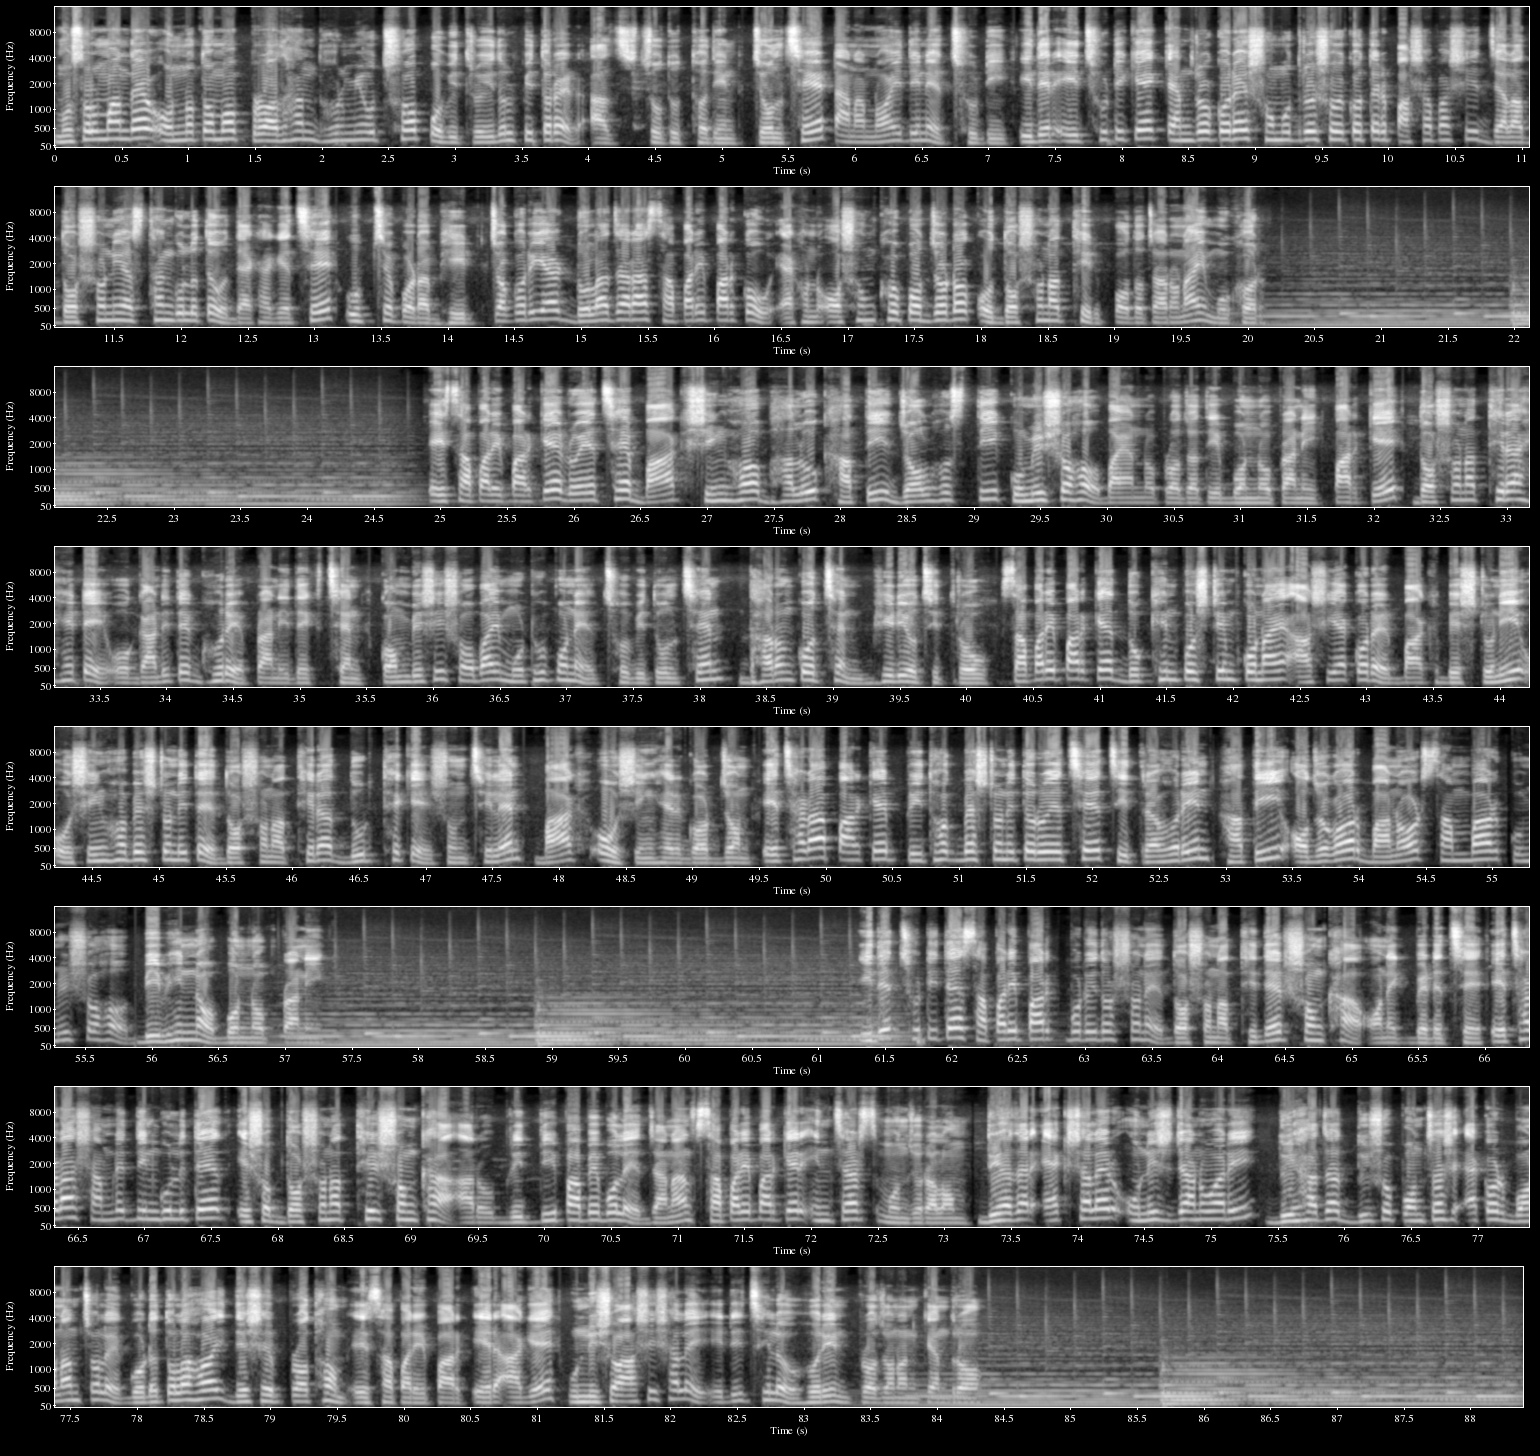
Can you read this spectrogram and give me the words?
মুসলমানদের অন্যতম প্রধান ধর্মীয় উৎসব পবিত্র ঈদুল ফিতরের আজ চতুর্থ দিন। চলছে টানা নয় দিনের ছুটি। ঈদের এই ছুটিকে কেন্দ্র করে সমুদ্র সৈকতের পাশাপাশি জেলার দর্শনীয় স্থানগুলোতেও দেখা গেছে উপচে পড়া ভিড়। চকরিয়ার ডোলাজারা সাফারি পার্কও এখন অসংখ্য পর্যটক ও দর্শনার্থীর পদচারণায় মুখর। এই সাফারি পার্কে রয়েছে বাঘ, সিংহ, ভালুক, হাতি, জলহস্তি, কুমির সহ বায়ান্ন প্রজাতির বন্যপ্রাণী। পার্কে দর্শনার্থীরা হেঁটে ও গাড়িতে ঘুরে প্রাণী দেখছেন। কম বেশি সবাই মুঠোফোনে ছবি তুলছেন, ধারণ করছেন ভিডিও চিত্রও। সাফারি পার্কের দক্ষিণ পশ্চিম কোনায় আশি একরের বাঘ বেষ্টনী ও সিংহ বেষ্টনীতে দর্শনার্থীরা দূর থেকে শুনছিলেন বাঘ ও সিংহের গর্জন। এছাড়া পার্কের পৃথক বেষ্টনীতে রয়েছে চিত্রাহরিণ, হাতি, অজগর, বানর সাম্বার কুমির সহ বিভিন্ন বন্যপ্রাণী। ঈদের ছুটিতে সাফারি পার্ক পরিদর্শনে দর্শনার্থীদের সংখ্যা অনেক বেড়েছে। এছাড়া সামনের দিনগুলিতে এসব দর্শনার্থীর সংখ্যা আরও বৃদ্ধি পাবে বলে জানান সাফারি পার্কের ইনচার্জ মঞ্জুর আলম। দুই হাজার এক সালের উনিশ জানুয়ারি দুই হাজার দুইশো পঞ্চাশ একর বনাঞ্চলে গড়ে তোলা হয় দেশের প্রথম এ সাফারি পার্ক। এর আগে উনিশশো আশি সালে এটি ছিল হরিণ প্রজনন কেন্দ্র।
